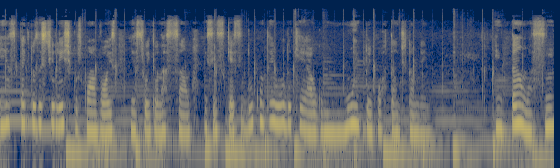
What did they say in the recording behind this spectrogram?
em aspectos estilísticos com a voz e a sua entonação e se esquece do conteúdo, que é algo muito importante também. Então, assim,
